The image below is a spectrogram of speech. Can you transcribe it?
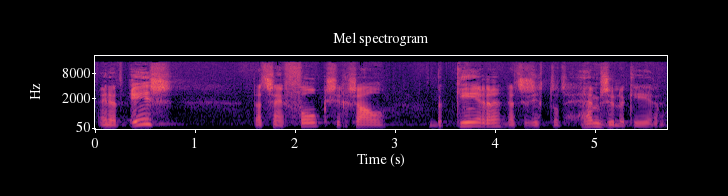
En dat is dat zijn volk zich zal bekeren, dat ze zich tot Hem zullen keren.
